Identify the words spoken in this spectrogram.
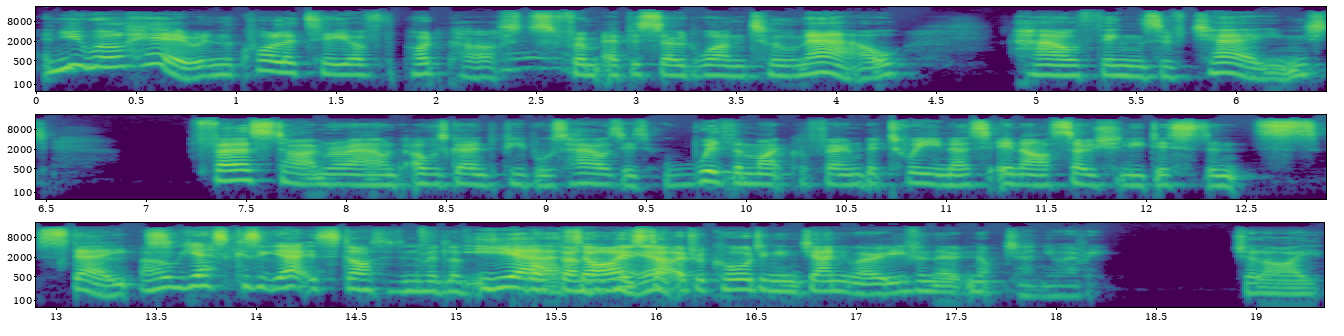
and you will hear in the quality of the podcasts from episode one till now how things have changed. First time around, I was going to people's houses with the microphone between us in our socially distanced state. Oh yes, because yeah, it started in the middle of Yeah, lockdown, so I it? Yeah. started recording in January, even though not January, July,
